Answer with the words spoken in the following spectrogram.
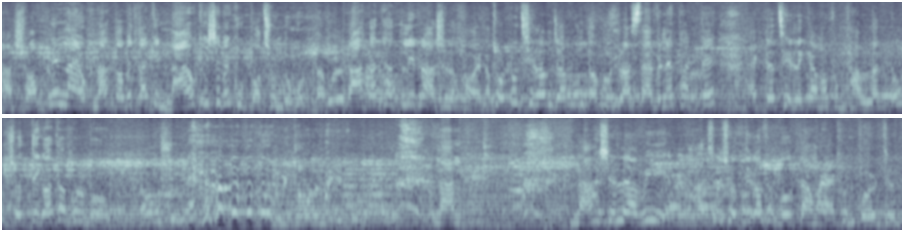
না স্বপ্নের নায়ক না তবে তাকে নায়ক হিসেবে খুব পছন্দ করতাম। টাকা থাকলে না আসলে হয় না। ছোট ছিলাম যখন তখন ক্লাস সেভেনে থাকতে একটা ছেলেকে আমার খুব ভালো লাগতো। সত্যি কথা বলব? না না। আসলে আমি আসলে সত্যি কথা বলতে আমার এখন পর্যন্ত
